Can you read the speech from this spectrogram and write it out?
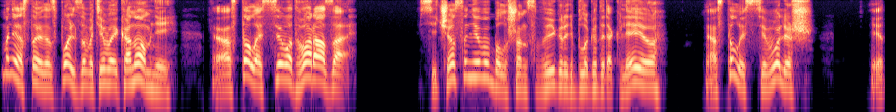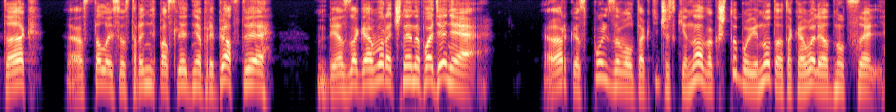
Мне стоит использовать его экономней. Осталось всего два раза!» Сейчас у него был шанс выиграть благодаря клею. Осталось всего лишь... Итак, осталось устранить последнее препятствие — безоговорочное нападение! Арк использовал тактический навык, чтобы еноты атаковали одну цель.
